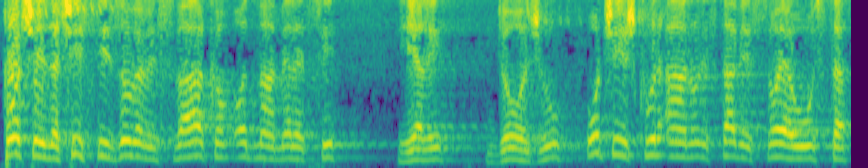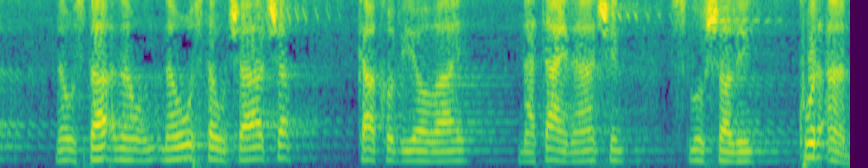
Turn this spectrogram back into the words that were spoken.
Počne da čisti zubem svakom, odmah meleci, jeli, dođu. Učiš Kur'an, oni stave svoja usta na usta, na, na usta učača, kako bi ovaj na taj način slušali Kur'an.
